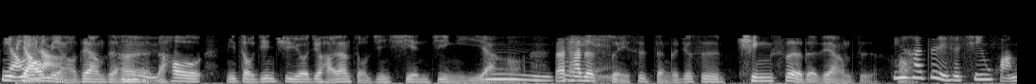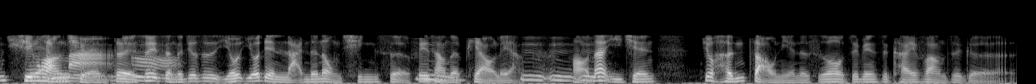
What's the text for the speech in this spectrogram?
缭飘渺这样子，嗯嗯，然后你走进去以后，就好像走进仙境一样哦。嗯那它的水是整个就是青色的这样子，因为哦。它这里是青黄泉青黄泉，对，所以整个嗯就是有有点蓝的那种青色，非常的嗯。漂亮。嗯嗯，好、嗯。那以前就很早年的时候，这边是开放这个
